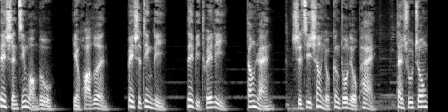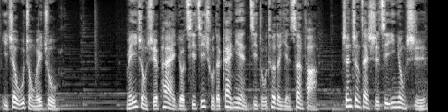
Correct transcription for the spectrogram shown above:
类神经网络、演化论、贝氏定理、类比推理。当然，实际上有更多流派，但书中以这五种为主。每一种学派有其基础的概念及独特的演算法。真正在实际应用时，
